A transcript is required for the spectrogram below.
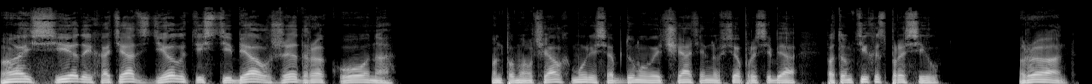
«Ай, седой хотят сделать из тебя лже-дракона!» Он помолчал, хмурясь, обдумывая тщательно все про себя, потом тихо спросил. «Ранд,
